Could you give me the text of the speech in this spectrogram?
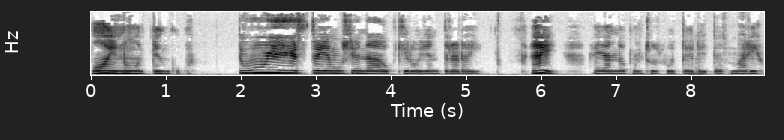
Ay, no tengo. Uy, estoy emocionado. Quiero ya entrar ahí. Ay, ahí con sus botelletas, Mario.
